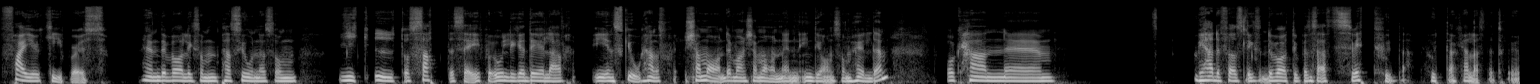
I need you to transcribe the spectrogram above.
firekeepers. Det var liksom personer som gick ut och satte sig på olika delar i en skog. Hans shaman, det var en shaman, en indian som höll den. Och han, eh, vi hade först, liksom, det var typ en här svetthutta, hutta kallas det tror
